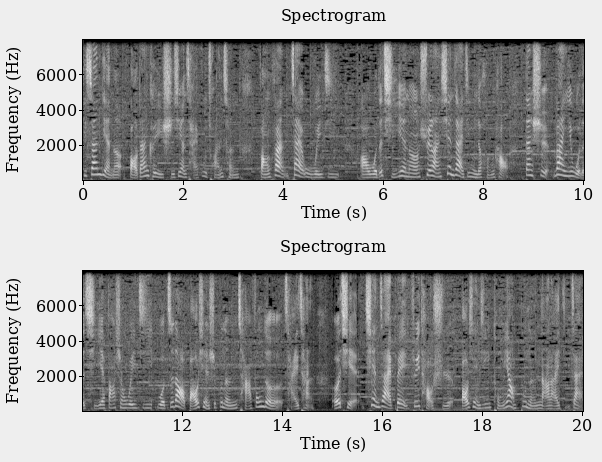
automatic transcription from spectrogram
第三点呢，保单可以实现财富传承，防范债务危机。啊，我的企业呢，虽然现在经营得很好，但是万一我的企业发生危机，我知道保险是不能查封的财产，而且欠债被追讨时，保险金同样不能拿来抵债。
